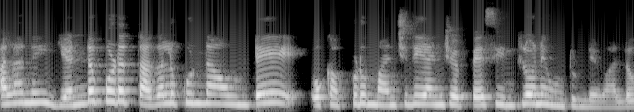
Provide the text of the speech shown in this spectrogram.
అలానే ఎండ పొడ తగలకుండా ఉంటే ఒకప్పుడు మంచిది అని చెప్పేసి ఇంట్లోనే ఉంటుండే వాళ్ళు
